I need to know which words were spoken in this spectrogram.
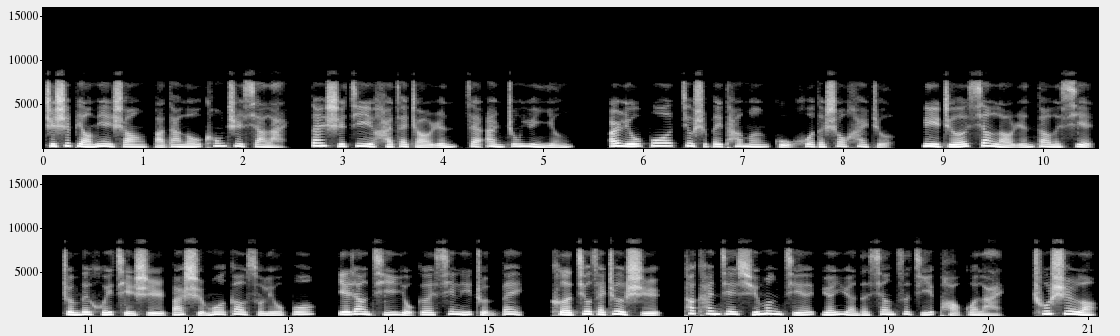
只是表面上把大楼空置下来，但实际还在找人在暗中运营。而刘波就是被他们蛊惑的受害者。李哲向老人道了谢，准备回寝室把始末告诉刘波，也让其有个心理准备。可就在这时，他看见徐梦洁远远的向自己跑过来，出事了。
